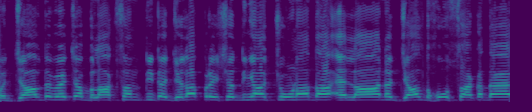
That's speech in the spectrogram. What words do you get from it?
ਪੰਜਾਬ ਦੇ ਵਿੱਚ ਬਲਾਕ ਸੰਮਤੀ ਤੇ ਜ਼ਿਲ੍ਹਾ ਪਰਿਸ਼ਦ ਦੀਆਂ ਚੋਣਾਂ ਦਾ ਐਲਾਨ ਜਲਦ ਹੋ ਸਕਦਾ ਹੈ।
